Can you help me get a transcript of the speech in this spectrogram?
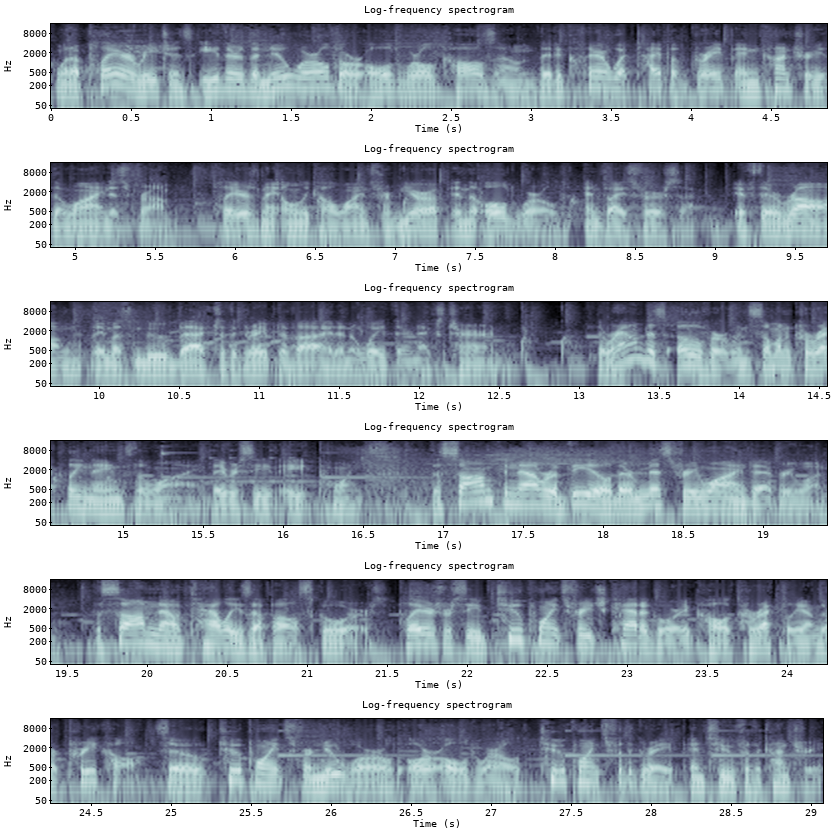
When a player reaches either the New World or Old World call zone, they declare what type of grape and country the wine is from. Players may only call wines from Europe in the Old World, and vice versa. If they're wrong, they must move back to the grape divide and await their next turn. The round is over when someone correctly names the wine. They receive 8 points. The Somm can now reveal their mystery wine to everyone. The Somm now tallies up all scores. Players receive 2 points for each category called correctly on their pre-call. So 2 points for New World or Old World, 2 points for the grape, and 2 for the country.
